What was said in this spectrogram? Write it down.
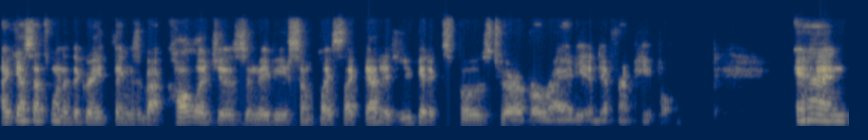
I guess that's one of the great things about colleges and maybe some place like that is you get exposed to a variety of different people. And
